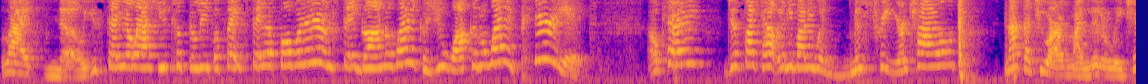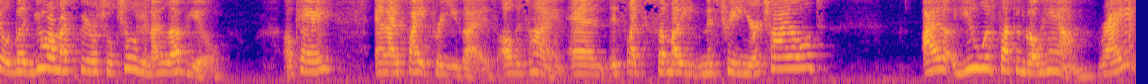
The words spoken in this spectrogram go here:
Like, no, you stay your ass. You took the leap of faith. Stay up over there and stay gone away because you walking away, period. Okay? Just like how anybody would mistreat your child. Not that you are my literally child, but you are my spiritual children. I love you. Okay? And I fight for you guys all the time. And it's like somebody mistreating your child I you would fucking go ham, right?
